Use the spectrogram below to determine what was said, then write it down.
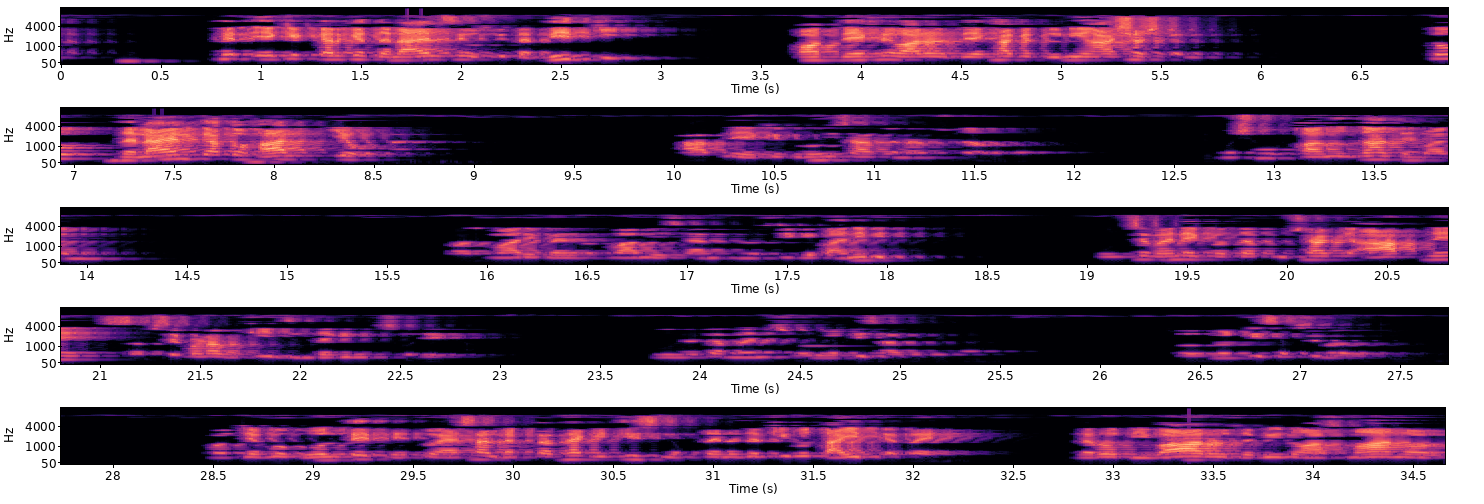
پھر ایک ایک کر کے دلائل سے اس کی تردید کی اور دیکھنے والوں نے دیکھا کہ دنیا آشش کر تو دلائل کا تو حال یہ ہوتا ہے۔ آپ نے ایک ایک روحی صاحب کا نام سنا ہوگا۔ مشہور قانون تھے ہمارے ملک اور ہماری بین الاقوامی اسلامی یونیورسٹی کے بانی بھی تھی ان سے میں نے ایک مطلب پوچھا کہ آپ نے سب سے بڑا وکیل زندگی میں کس کو دیکھا؟ انہوں نے کہا میں نے سورورتی صاحب کو دیکھا۔ سورورتی سب سے بڑا وکیل۔ اور جب وہ بولتے تھے تو ایسا لگتا تھا کہ جس نقطۂ نظر کی وہ تائید کر رہے ہیں در و دیوار اور زمین و آسمان اور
